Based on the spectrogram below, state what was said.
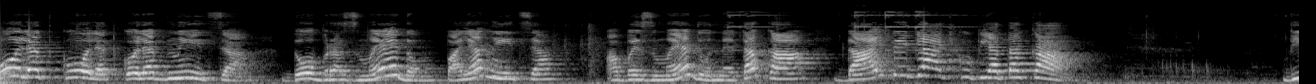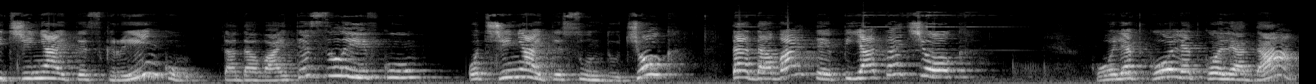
Коляд, коляд, колядниця, добра з медом паляниця, а без меду не така. Дайте дядьку п'ятака. Відчиняйте скриньку та давайте сливку. Отчиняйте сундучок та давайте п'ятачок. Коляд, коляд, коляда,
